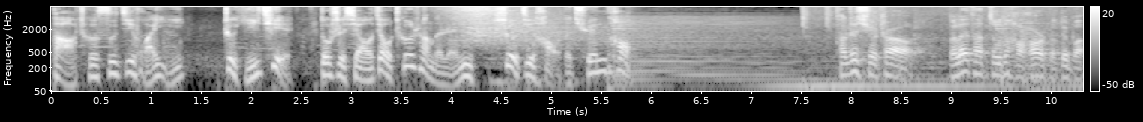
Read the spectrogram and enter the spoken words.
大车司机怀疑，这一切都是小轿车上的人设计好的圈套。他这小车啊本来他走的好好的，对吧？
